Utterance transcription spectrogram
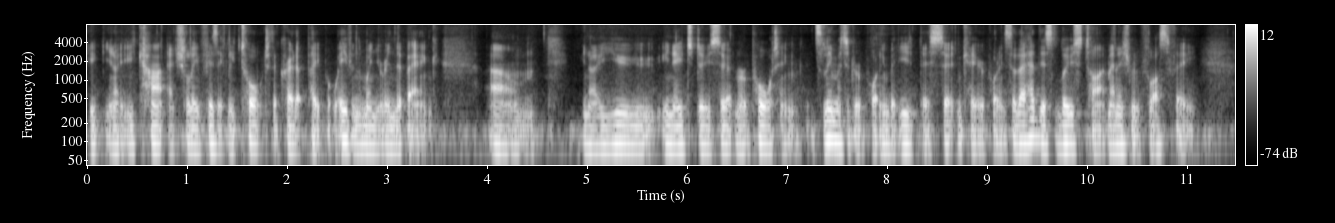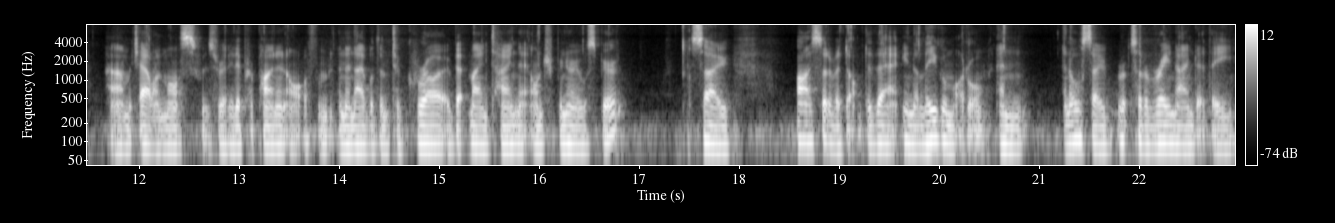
You, you know, you can't actually physically talk to the credit people, even when you're in the bank. Um, you know, you you need to do certain reporting. It's limited reporting, but you, there's certain key reporting. So they had this loose, tight management philosophy, um, which Allan Moss was really the proponent of, and, and enabled them to grow but maintain that entrepreneurial spirit. So I sort of adopted that in the legal model and, and also sort of renamed it the,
